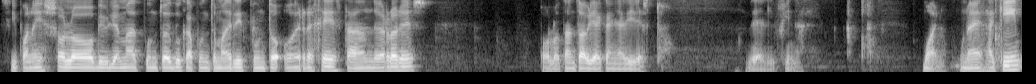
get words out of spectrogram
Si ponéis solo bibliomat.educa.madrid.org está dando errores, por lo tanto habría que añadir esto del final. Bueno, una vez aquí,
